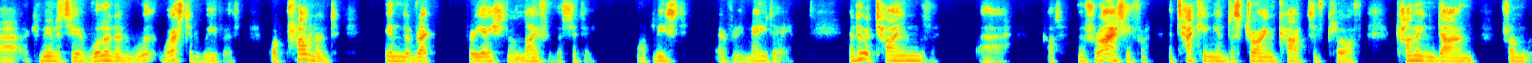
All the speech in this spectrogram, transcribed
uh, a community of woolen and worsted weavers were prominent in the recreational life of the city, or at least every May Day, and who at times uh, got notoriety for attacking and destroying carts of cloth coming down from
